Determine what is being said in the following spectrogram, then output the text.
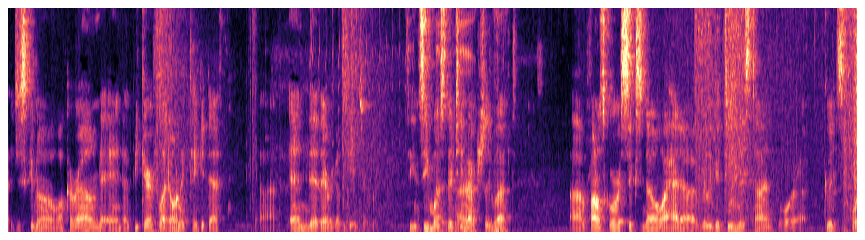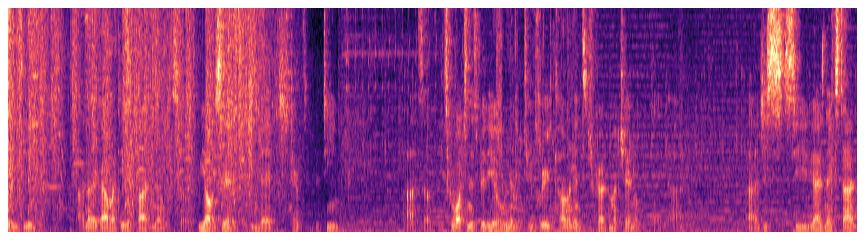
I'm just gonna walk around and uh, be careful. I don't want to take a death. Uh, and uh, there we go, the game's over. So you can see most of their team actually left. Um, final score is 6 0. I had a really good team this time, or a good supporting team. Another guy on my team at 5 0. So we obviously had a team edge in terms of the team. Uh, so thanks for watching this video. Remember to rate, comment, and subscribe to my channel. And uh, just see you guys next time.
